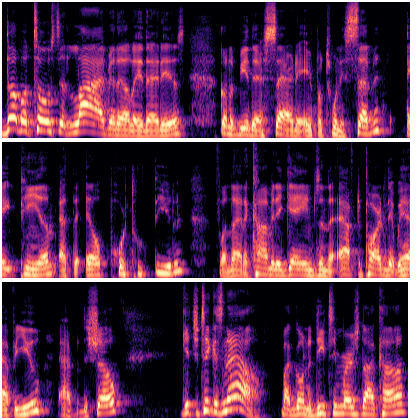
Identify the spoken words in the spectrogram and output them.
Double Toasted live in LA, that is. Going to be there Saturday, April 27th, 8 p.m. at the El Portal Theater for a night of comedy games and the after party that we have for you after the show. Get your tickets now by going to dtmerch.com.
